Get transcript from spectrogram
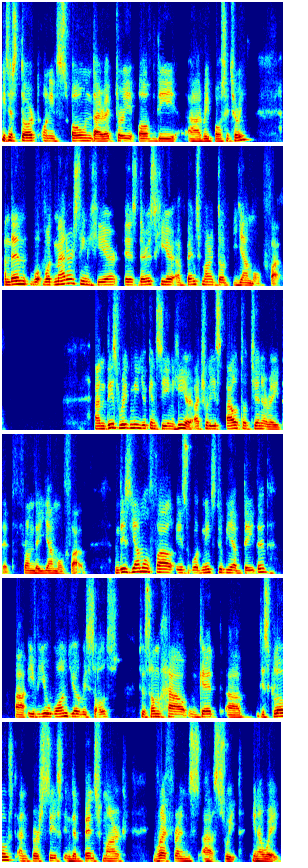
is stored on its own directory of the uh, repository. And then what, what matters in here is there is here a benchmark.yaml file. And this README you can see in here actually is auto-generated from the YAML file. And this YAML file is what needs to be updated uh, if you want your results to somehow get uh, disclosed and persist in the benchmark reference uh, suite in a way.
